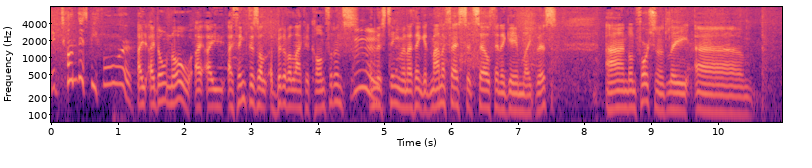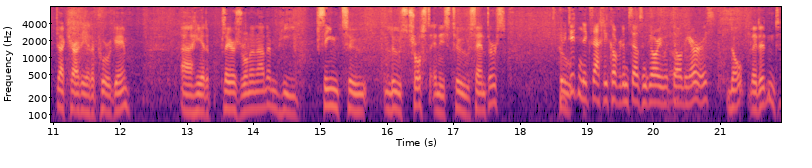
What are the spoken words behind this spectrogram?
They've done this before. I, I don't know. I, I, I think there's a, a bit of a lack of confidence in this team, and I think it manifests itself in a game like this. And unfortunately, um, Jack Carty had a poor game. Uh, he had players running at him. He seemed to lose trust in his two centres. Who didn't exactly cover themselves in glory with all the errors. No, they didn't.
